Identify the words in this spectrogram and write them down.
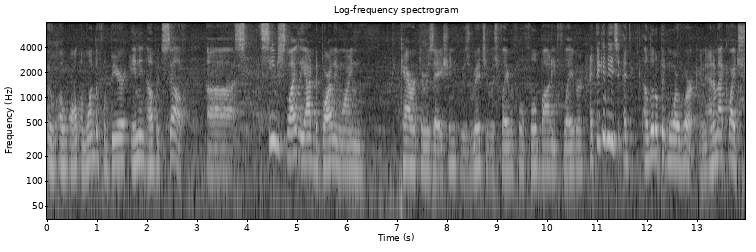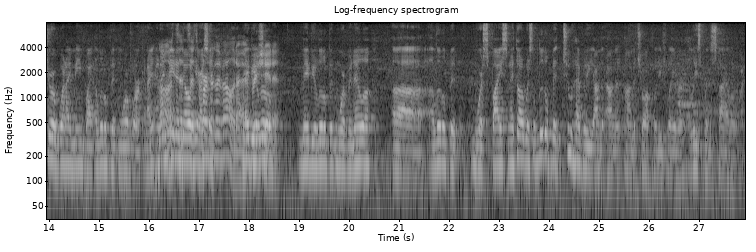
a, a, a wonderful beer in and of itself. Uh, it seems slightly out of the barley wine characterization. It was rich, it was flavorful, full-bodied flavor. I think it needs a, a little bit more work, and, and I'm not quite sure what I mean by a little bit more work. And I and No, I made a note that's here. I said perfectly valid. I- maybe a appreciate little- it. maybe a little bit more vanilla, uh, a little bit more spice, and I thought it was a little bit too heavily on the, on the, on the chocolatey flavor, at least for the style of wine.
